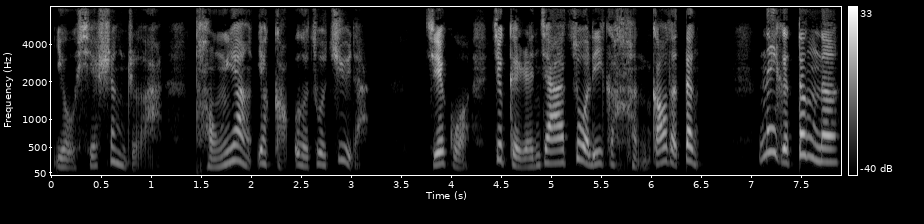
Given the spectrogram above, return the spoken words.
有些圣者啊，同样要搞恶作剧的，结果就给人家做了一个很高的凳，那个凳呢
